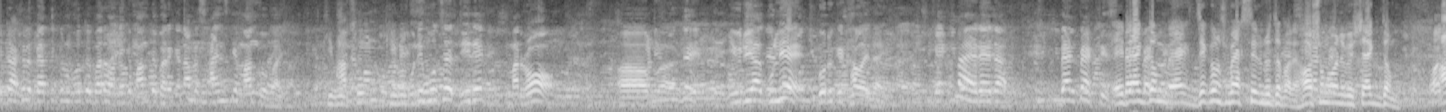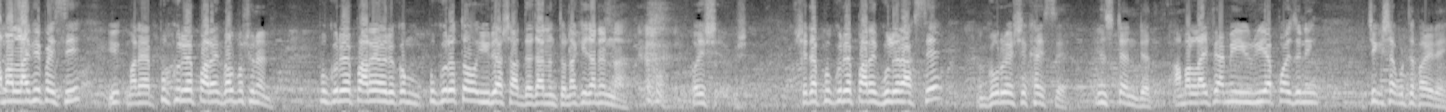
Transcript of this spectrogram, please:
এটা আসলে ব্যতিক্রম হতে পারে অনেকে মানতে পারে কিন্তু আমরা সায়েন্সকে মানবো ভাই। কি? উনি বলছে ডিরেক্ট মানে র ইউরিয়া গুলিয়ে গরুকে খাওয়াই দেয়। না এটা এটা ব্যাড প্র্যাকটিস এটা একদম এক- যে কোনো সময় অ্যাক্সিডেন্ট হতে পারে হওয়ার সম্ভাবনা বেশি একদম। আমার লাইফে পাইছি মানে পুকুরের পাড়ে গল্প শুনেন। পুকুরের পাড়ে ওইরকম পুকুরে তো ইউরিয়া সার দেয় জানেন তো নাকি জানেন না? ওই সেটা পুকুরের পাড়ে গুলে রাখছে গরু এসে খাইছে ইনস্ট্যান্ট ডেথ আমার লাইফে আমি ইউরিয়া পয়জনিং চিকিৎসা করতে পারি নাই।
